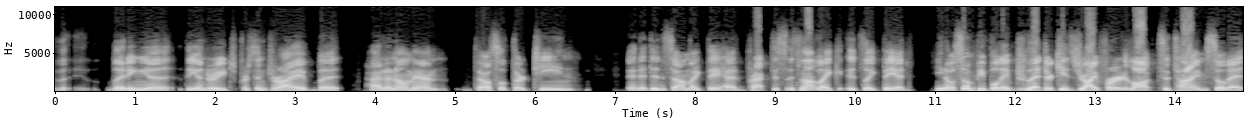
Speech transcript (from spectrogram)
the, letting uh, the underage person drive, but I don't know, man. They're also 13, and it didn't sound like they had practice. It's not like it's like they had, you know, some people they've let their kids drive for lots of times so that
